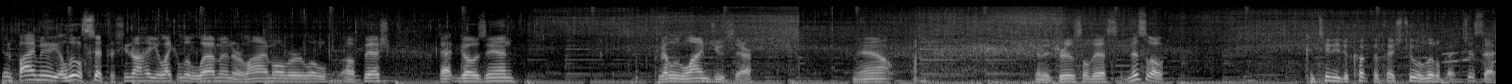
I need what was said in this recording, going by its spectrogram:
Then finally, a little citrus. You know how you like a little lemon or lime over a little uh, fish? That goes in. We got a little lime juice there. Now, gonna drizzle this. And this will continue to cook the fish too a little bit. Just that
